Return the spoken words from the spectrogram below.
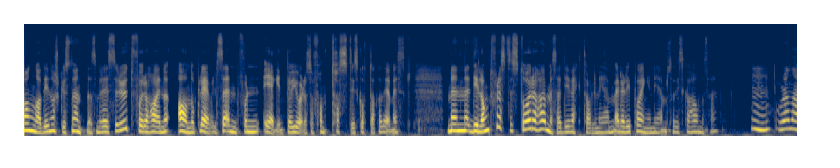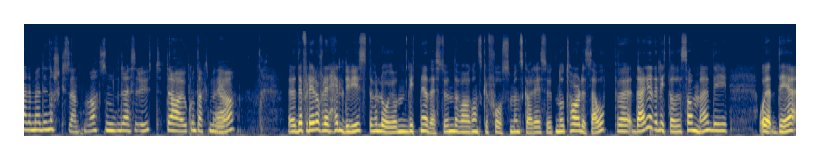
mange av de norske studentene som reiser ut, for å ha en annen opplevelse enn for egentlig å gjøre det så fantastisk godt akademisk. Men de langt fleste står og har med seg de vekttallene hjem, eller de poengene hjem som de skal ha med seg. Mm. Hvordan er det med de norske studentene da, som reiser ut? Dere har jo kontakt med ja. de òg? Eh, det er flere og flere, heldigvis. Det lå jo litt nede en stund. Det var ganske få som ønska å reise ut. Nå tar det seg opp. Eh, der er det litt av det samme. De, og det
